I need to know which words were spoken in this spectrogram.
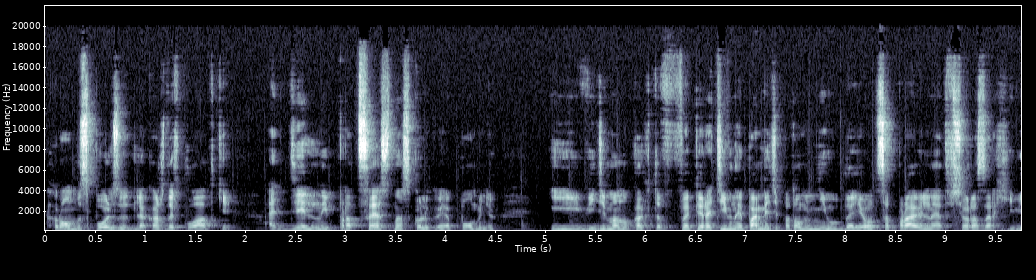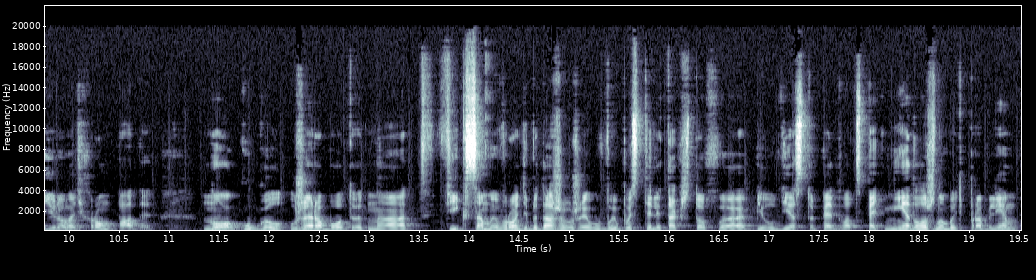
Chrome использует для каждой вкладки отдельный процесс, насколько я помню. И, видимо, ну как-то в оперативной памяти потом не удается правильно это все разархивировать, Chrome падает. Но Google уже работают над фиксом и вроде бы даже уже его выпустили, так что в э, билде 105.25 не должно быть проблем.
